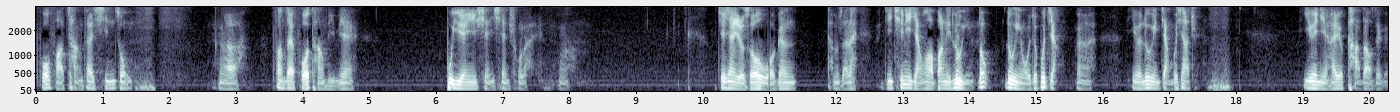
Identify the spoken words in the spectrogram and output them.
佛法藏在心中，啊，放在佛堂里面，不愿意显现出来，啊。就像有时候我跟他们说：“来，你请你讲话，我帮你录影。” no，录影我就不讲啊，因为录影讲不下去，因为你还有卡到这个。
